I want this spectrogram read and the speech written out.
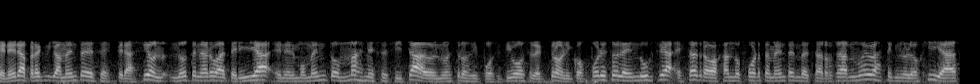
genera prácticamente desesperación no tener batería en el momento más necesitado en nuestros dispositivos electrónicos. Por eso la industria está trabajando fuertemente en desarrollar nuevas tecnologías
